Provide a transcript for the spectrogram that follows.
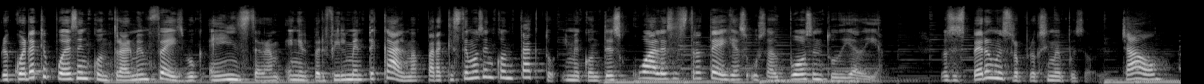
Recuerda que puedes encontrarme en Facebook e Instagram en el perfil Mente Calma para que estemos en contacto y me contes cuáles estrategias usas vos en tu día a día. Los espero en nuestro próximo episodio. Chao.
